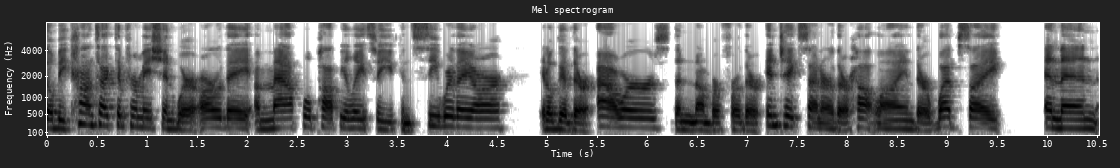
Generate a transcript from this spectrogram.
There'll be contact information. Where are they? A map will populate so you can see where they are. It'll give their hours, the number for their intake center, their hotline, their website, and then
